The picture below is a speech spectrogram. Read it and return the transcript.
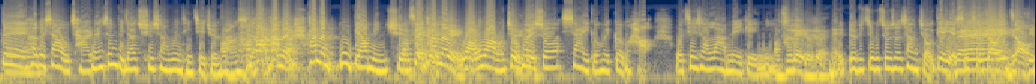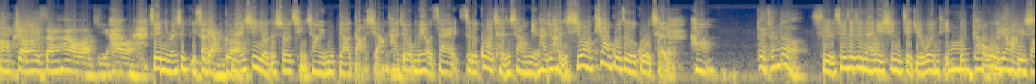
对喝个下午茶。男生比较趋向问题解决方式，哈，他们他们目标明确，哦所以他们往往就会说下一个会更好。我介绍辣妹给你啊，之类的，对。哎，对不，这个就是说上酒店也是其中一种哈对你。叫那三号啊，几号啊？所以你们是比是两个啊男性有的时候倾向于目标导向，他就没有在这个过程上面，他就很希望跳过这个过程。哈，对，真的。是，所以这是男女性解决问题不嗯同的不一样地方。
